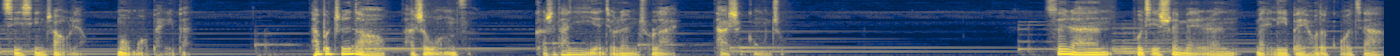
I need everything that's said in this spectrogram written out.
悉心照料，默默陪伴。他不知道他是王子，可是他一眼就认出来她是公主。虽然不及睡美人美丽背后的国家，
